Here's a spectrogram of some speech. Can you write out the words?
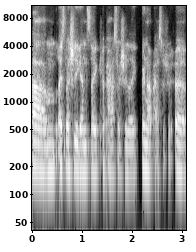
um, especially against like a pass rusher, like or not pass rusher, uh,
